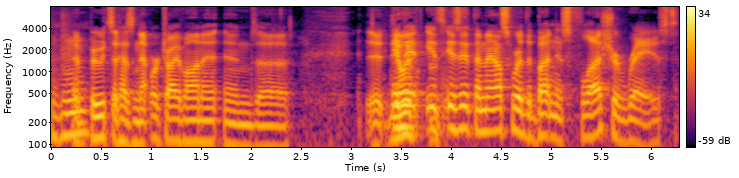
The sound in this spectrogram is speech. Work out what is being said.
Mm-hmm. It boots. It has a network drive on it, and uh, it, And the only, it, is, is it the mouse where the button is flush or raised?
